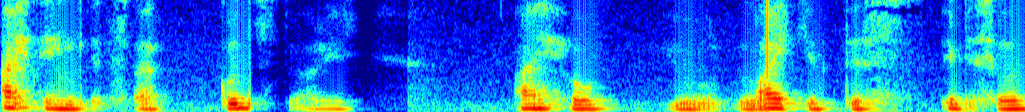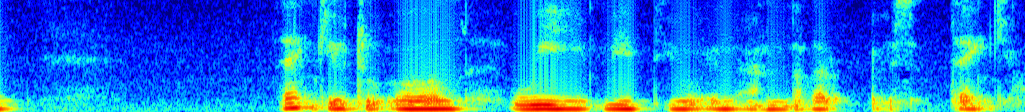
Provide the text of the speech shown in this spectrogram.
I think it's a good story. I hope you liked this episode. Thank you to all. We meet you in another episode. Thank you.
